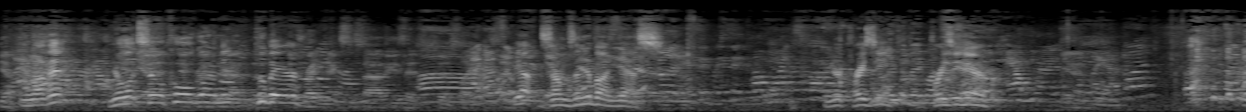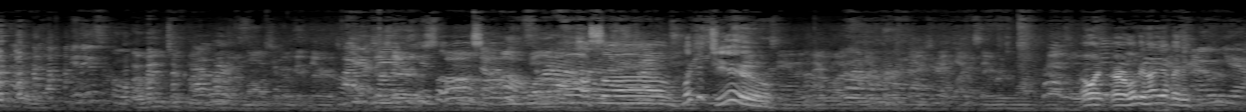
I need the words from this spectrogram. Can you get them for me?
Yeah. You love it? You look so cool going to meet Pooh Bear. It's right next to Savi's. It's just like. Yep, thumbs in your bun, yes. Is it, is it called White Star? Your crazy, crazy hair. It is cool. I went and took my brother-in-laws to go get theirs. Because they're Awesome. Look at you. Oh, they like their birthdays get lightsabers and one Oh, wait, or Olivia, not yet, baby. Oh, yeah.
